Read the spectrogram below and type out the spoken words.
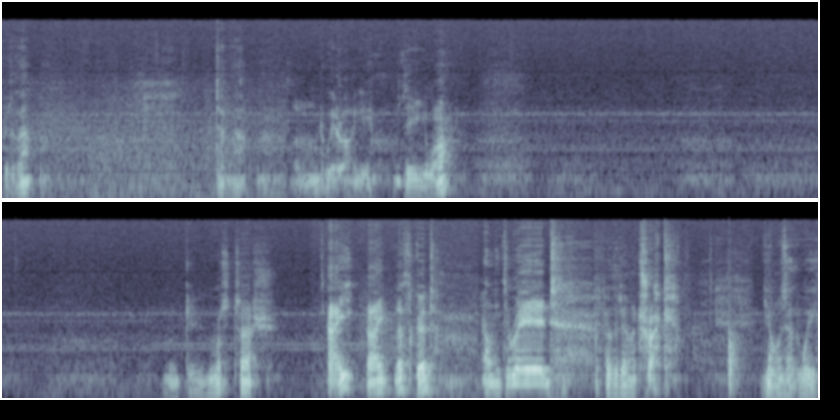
Bit of that. Done that. And where are you? There you are. Okay, moustache. Aye, aye, that's good. I'll need the red further down the track yellow's out the way.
